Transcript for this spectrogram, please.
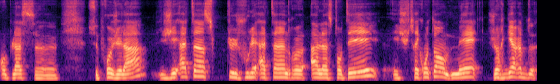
en place ce projet-là. J'ai atteint ce que je voulais atteindre à l'instant T et je suis très content. Mais je regarde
